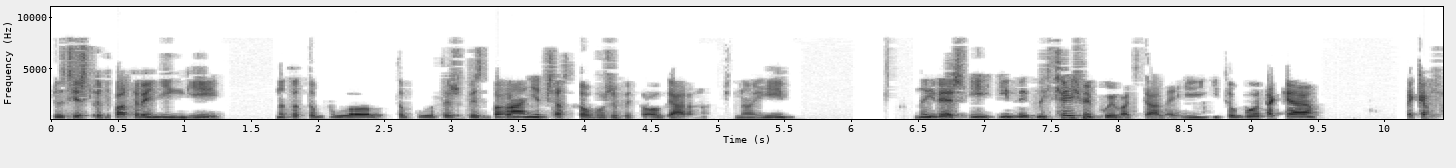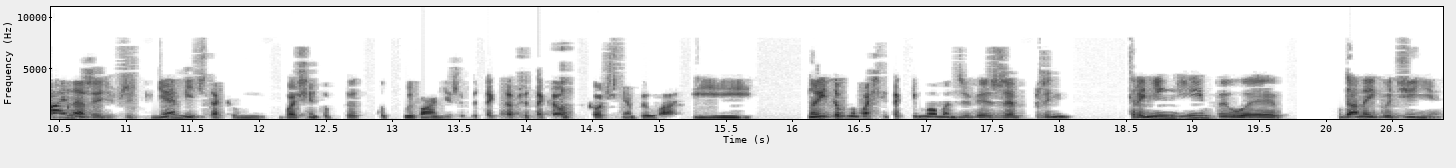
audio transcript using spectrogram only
plus jeszcze dwa treningi, no to to było, to było też wyzwanie czasowo, żeby to ogarnąć. No i, no i wiesz, i, i my, my chcieliśmy pływać dalej i, i to było taka, taka fajna rzecz w życiu, nie? Mieć taką właśnie to, to, to pływanie, żeby tak zawsze taka odskocznia była. I no i to był właśnie taki moment, że wiesz, że, że treningi były w danej godzinie.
